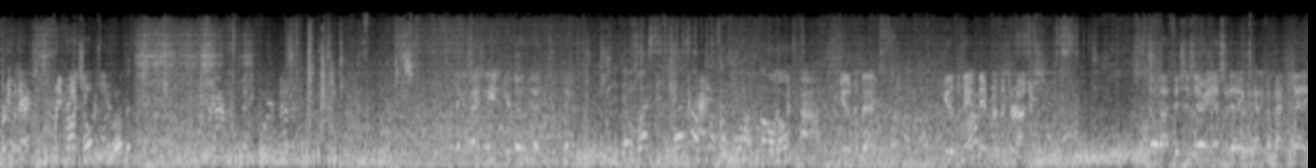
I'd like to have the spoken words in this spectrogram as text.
Pretty one there. Pretty broad shoulders on her. Was it? 350, 400 pounds. Take it nice and easy. You're doing good. Take it. Deu só assim, só essa rua sozinha, uma com a mão não. Beautiful day. Beautiful day in the neighborhood, Mr. Rogers. Bill and I fished this area yesterday. We had to come back today.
